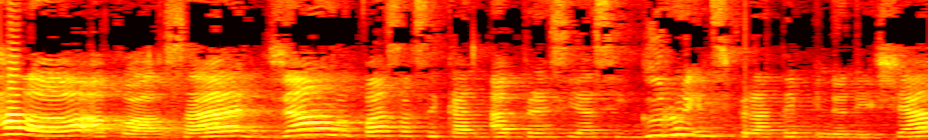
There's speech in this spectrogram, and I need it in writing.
Halo, aku Alsa. Jangan lupa saksikan apresiasi Guru Inspiratif Indonesia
